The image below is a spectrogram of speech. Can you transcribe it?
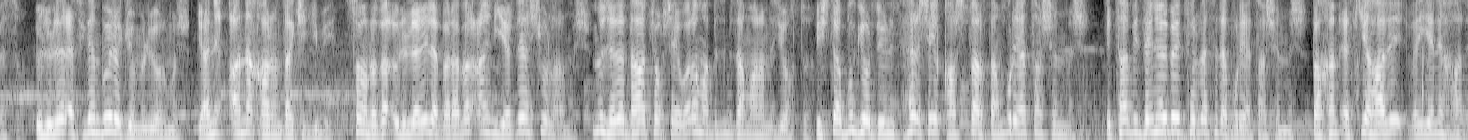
Beso. Ölüler eskiden böyle gömülüyormuş. Yani ana karnındaki gibi. Sonra da ölüleriyle beraber aynı yerde yaşıyorlarmış. Müzede daha çok şey var ama bizim zamanımız yoktu. İşte bu gördüğünüz her şey karşı taraftan buraya taşınmış. E tabi Zeynel Bey türbesi de buraya taşınmış. Bakın eski hali ve yeni hali.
